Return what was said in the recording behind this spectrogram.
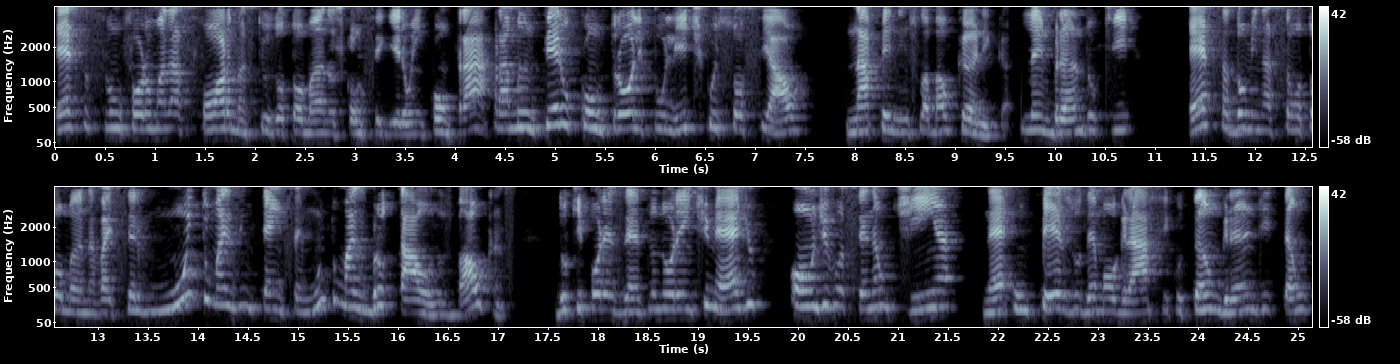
essas foram uma das formas que os otomanos conseguiram encontrar para manter o controle político e social na Península Balcânica. Lembrando que essa dominação otomana vai ser muito mais intensa e muito mais brutal nos Balcãs do que, por exemplo, no Oriente Médio, onde você não tinha né, um peso demográfico tão grande e tão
